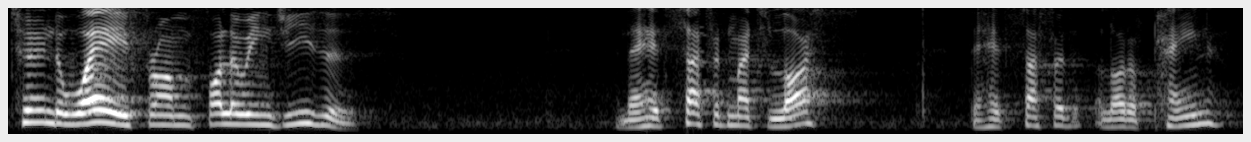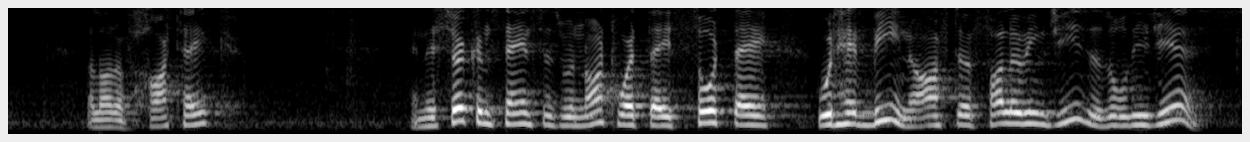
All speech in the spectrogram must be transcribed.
turned away from following Jesus. And they had suffered much loss, they had suffered a lot of pain, a lot of heartache. And their circumstances were not what they thought they would have been after following Jesus all these years.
